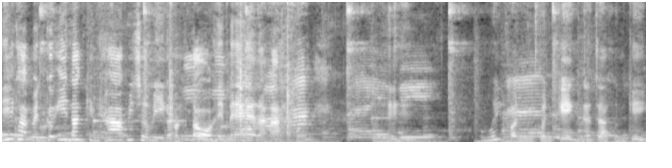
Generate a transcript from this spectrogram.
นี่ค่ะเป็นเก้าอี้นั่งกินข้าวพี่เชอมีกำลังต่อให้แม่นะคะอุ้ยคนคนเก่งนะจ๊ะคนเก่ง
